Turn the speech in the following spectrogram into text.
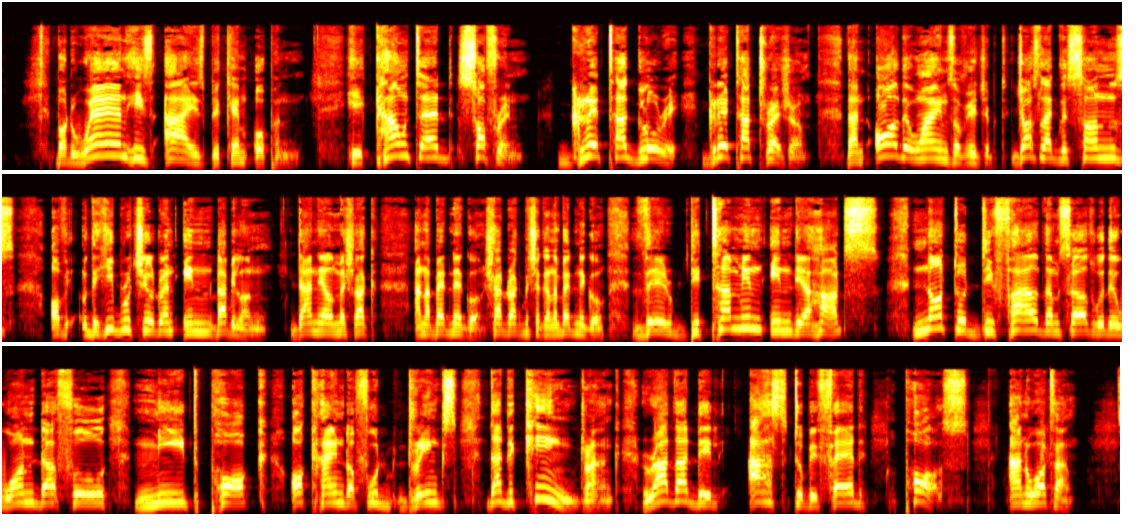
But when his eyes became open, he counted suffering greater glory, greater treasure than all the wines of Egypt, just like the sons of the Hebrew children in Babylon. Daniel, Meshach, and Abednego, Shadrach, Meshach, and Abednego, they determine in their hearts not to defile themselves with the wonderful meat, pork, all kind of food, drinks that the king drank. Rather, they asked to be fed pulse and water.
